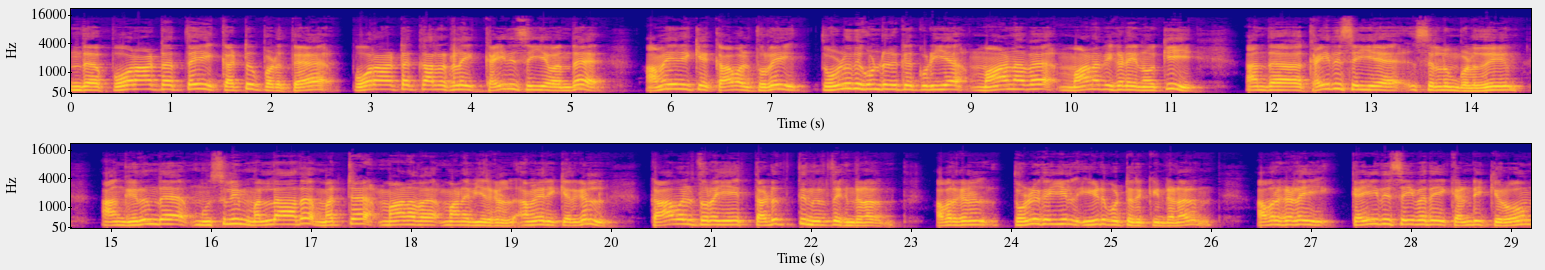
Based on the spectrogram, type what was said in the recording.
இந்த போராட்டத்தை கட்டுப்படுத்த போராட்டக்காரர்களை கைது செய்ய வந்த அமெரிக்க காவல்துறை தொழுது கொண்டிருக்கக்கூடிய மாணவ மாணவிகளை நோக்கி அந்த கைது செய்ய செல்லும் பொழுது அங்கிருந்த முஸ்லிம் அல்லாத மற்ற மாணவ மாணவியர்கள் அமெரிக்கர்கள் காவல்துறையை தடுத்து நிறுத்துகின்றனர். அவர்கள் தொழுகையில் ஈடுபட்டிருக்கின்றனர். அவர்களை கைது செய்வதை கண்டிக்கிறோம்.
